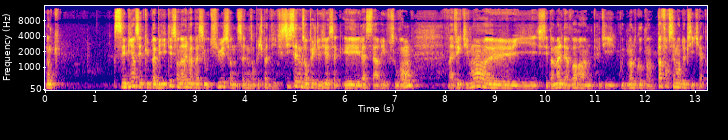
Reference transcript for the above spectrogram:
Donc, c'est bien cette culpabilité si on arrive à passer au-dessus et si ça ne nous empêche pas de vivre. Si ça nous empêche de vivre, et là ça arrive souvent, bah, effectivement, euh, c'est pas mal d'avoir un petit coup de main de copain. Pas forcément de psychiatre.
